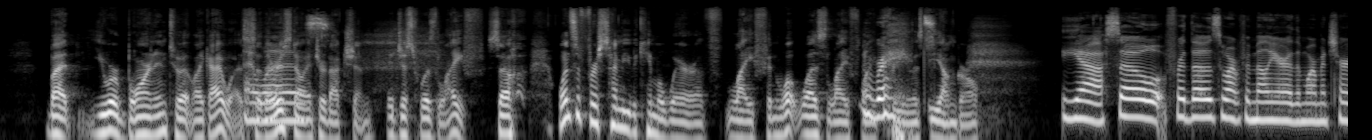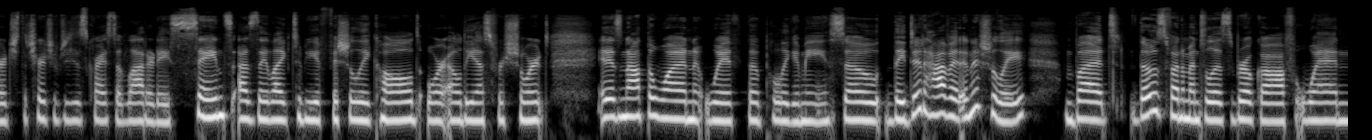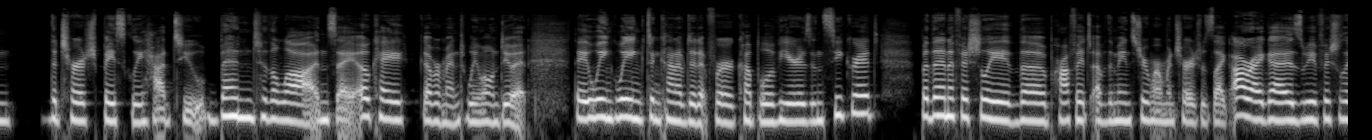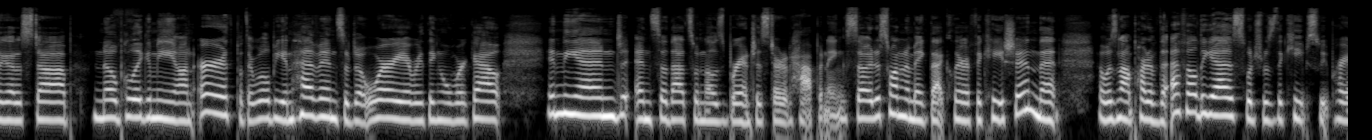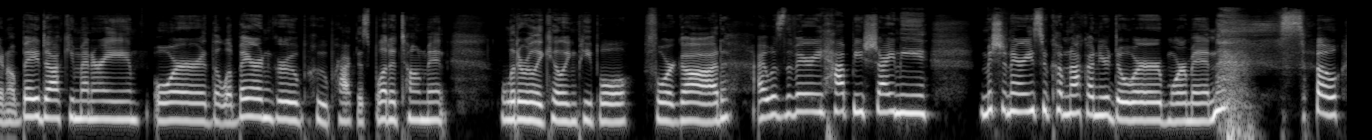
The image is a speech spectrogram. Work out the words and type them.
but you were born into it like I was. I so was. there is no introduction. It just was life. So when's the first time you became aware of life and what was life like right. for you as a young girl? Yeah. So, for those who aren't familiar, the Mormon Church, the Church of Jesus Christ of Latter day Saints, as they like to be officially called, or LDS for short, it is not the one with the polygamy. So, they did have it initially, but those fundamentalists broke off when the church basically had to bend to the law and say, okay, government, we won't do it. They wink winked and kind of did it for a couple of years in secret. But then officially, the prophet of the mainstream Mormon church was like, all right, guys, we officially got to stop. No polygamy on earth, but there will be in heaven. So don't worry, everything will work out in the end. And so that's when those branches started happening. So I just wanted to make that clarification that I was not part of the FLDS, which was the Keep Sweet Pray and Obey documentary, or the LeBaron group who practiced blood atonement literally killing people for God. I was the very happy, shiny, missionaries who come knock on your door, Mormon. so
